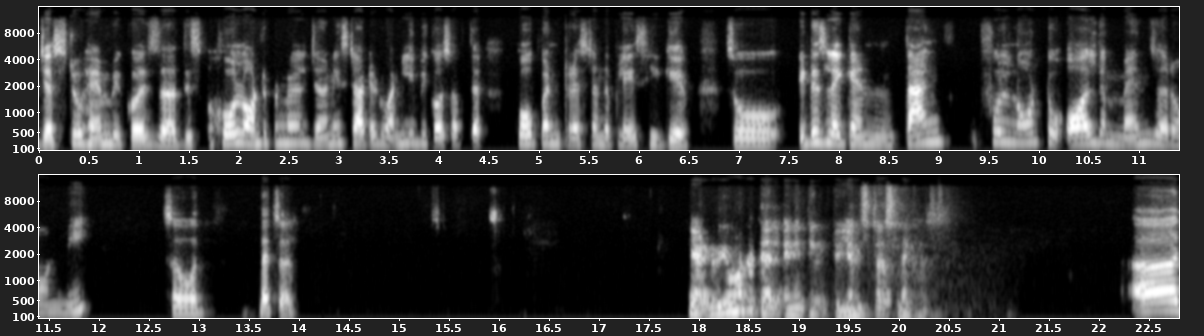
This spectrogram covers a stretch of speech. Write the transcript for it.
just to him because uh, this whole entrepreneurial journey started only because of the hope and trust and the place he gave. So it is like an thankful note to all the men's around me. So that's all. Yeah, do you want to tell anything to youngsters like us? Uh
